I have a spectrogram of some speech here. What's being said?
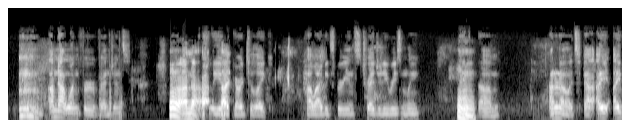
I'm not one for vengeance, No, no, I'm not. especially in I- regard to like how I've experienced tragedy recently. Mhm. Um, I don't know. It's I I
